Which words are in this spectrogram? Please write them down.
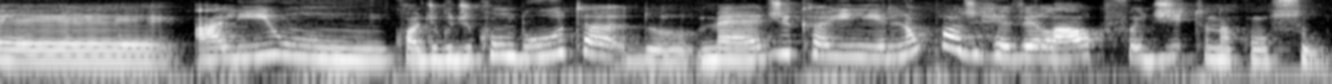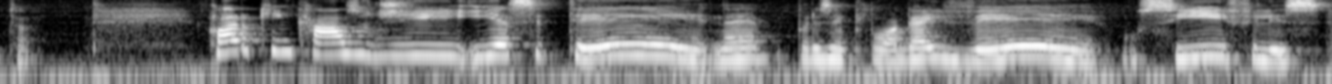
É, ali um código de conduta do médica e ele não pode revelar o que foi dito na consulta. Claro que em caso de IST, né, por exemplo, HIV, o sífilis,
